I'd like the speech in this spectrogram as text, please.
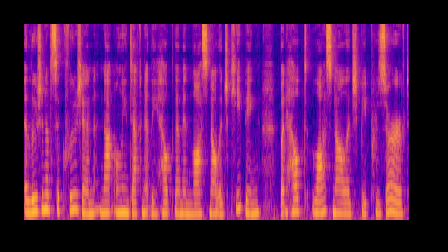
Illusion of seclusion not only definitely helped them in lost knowledge keeping, but helped lost knowledge be preserved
